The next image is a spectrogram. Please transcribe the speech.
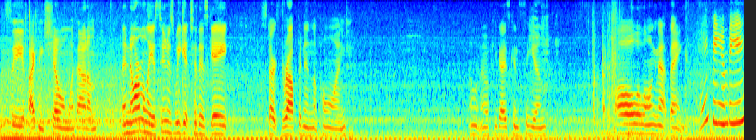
Let's see if I can show them without them. And normally, as soon as we get to this gate, start dropping in the pond. I don't know if you guys can see them all along that bank. Hey, Bambi.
